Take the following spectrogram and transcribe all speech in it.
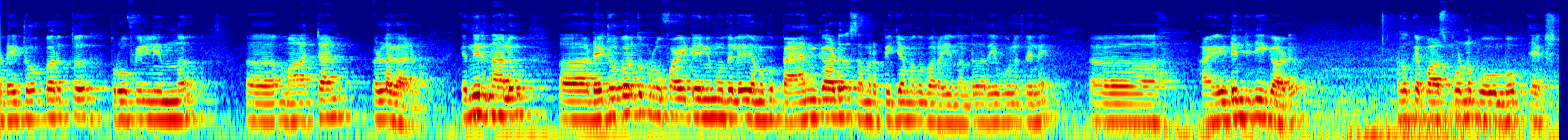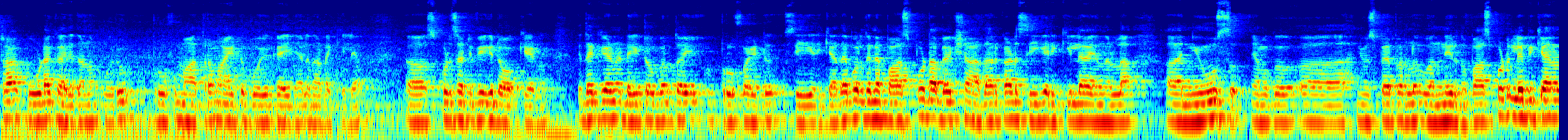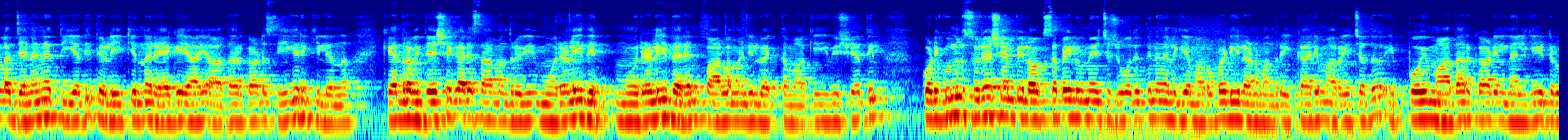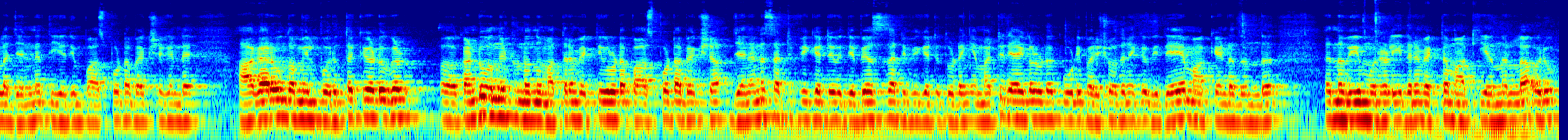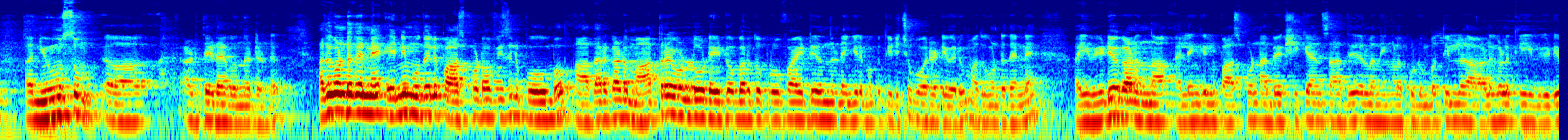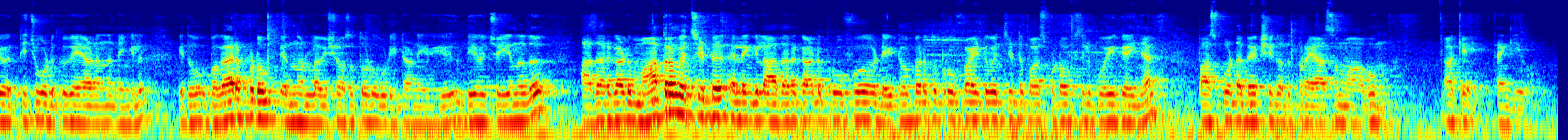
ഡേറ്റ് ഓഫ് ബർത്ത് പ്രൂഫിൽ നിന്ന് മാറ്റാൻ ഉള്ള കാരണം. എന്നിരുന്നാലും ഡേറ്റ് ഓഫ് ബർത്ത് പ്രൂഫായിട്ട് ഇനി മുതൽ നമുക്ക് പാൻ കാർഡ് സമർപ്പിക്കാമെന്ന് പറയുന്നുണ്ട്. അതേപോലെ തന്നെ ഐഡന്റിറ്റി കാർഡ് അതൊക്കെ പാസ്പോർട്ടിന് പോകുമ്പോൾ എക്സ്ട്രാ കൂടെ കരുതണം. ഒരു പ്രൂഫ് മാത്രമായിട്ട് പോയി കഴിഞ്ഞാൽ നടക്കില്ല. സ്കൂൾ സർട്ടിഫിക്കറ്റ് ഓക്കെയാണ് ഇതൊക്കെയാണ് ഡേറ്റ് ഓഫ് ബർത്ത് ആയി പ്രൂഫായിട്ട് സ്വീകരിക്കുക. അതേപോലെ തന്നെ പാസ്പോർട്ട് അപേക്ഷ ആധാർ കാർഡ് സ്വീകരിക്കില്ല എന്നുള്ള ന്യൂസ് നമുക്ക് ന്യൂസ് പേപ്പറിൽ വന്നിരുന്നു. പാസ്പോർട്ട് ലഭിക്കാനുള്ള ജനന തീയതി തെളിയിക്കുന്ന രേഖയായി ആധാർ കാർഡ് സ്വീകരിക്കില്ലെന്ന് കേന്ദ്ര വിദേശകാര്യ സഹമന്ത്രി വി മുരളീധരൻ മുരളീധരൻ പാർലമെന്റിൽ വ്യക്തമാക്കി. ഈ വിഷയത്തിൽ കൊടിക്കുന്നിൽ സുരേഷ് എം പി ലോക്സഭയിൽ ഉന്നയിച്ച ചോദ്യത്തിന് നൽകിയ മറുപടിയിലാണ് മന്ത്രി ഇക്കാര്യം അറിയിച്ചത്. ഇപ്പോഴും ആധാർ കാർഡിൽ നൽകിയിട്ടുള്ള ജനനത്തീയതിയും പാസ്പോർട്ട് അപേക്ഷകന്റെ ആകാരവും തമ്മിൽ പൊരുത്തക്കേടുകൾ കണ്ടുവന്നിട്ടുണ്ടെന്നും അത്തരം വ്യക്തികളുടെ പാസ്പോർട്ട് അപേക്ഷ ജനന സർട്ടിഫിക്കറ്റ് വിദ്യാഭ്യാസ സർട്ടിഫിക്കറ്റ് തുടങ്ങിയ മറ്റ് രേഖകളുടെ കൂടി പരിശോധനയ്ക്ക് വിധേയമാക്കേണ്ടതുണ്ട് എന്ന് വി മുരളീധരൻ വ്യക്തമാക്കി എന്നുള്ള ഒരു ന്യൂസും അടുത്തിടെ വന്നിട്ടുണ്ട്. അതുകൊണ്ട് തന്നെ ഇനി മുതൽ പാസ്പോർട്ട് ഓഫീസിൽ പോകുമ്പോൾ ആധാർ കാർഡ് മാത്രമേ ഉള്ളൂ ഡേറ്റ് ഓഫ് ബർത്ത് പ്രൂഫായിട്ട് എന്നുണ്ടെങ്കിൽ നമുക്ക് തിരിച്ചു പോരേണ്ടി വരും. അതുകൊണ്ട് തന്നെ ഈ വീഡിയോ കാണുന്ന അല്ലെങ്കിൽ പാസ്പോർട്ടിന് അപേക്ഷിക്കാൻ സാധ്യതയുള്ള നിങ്ങളുടെ കുടുംബത്തിലുള്ള ആളുകൾക്ക് ഈ വീഡിയോ എത്തിച്ചു കൊടുക്കുകയാണെന്നുണ്ടെങ്കിൽ ഇത് ഉപകാരപ്പെടും എന്നുള്ള വിശ്വാസത്തോട് കൂടിയിട്ടാണ് ഈ വീഡിയോ ചെയ്യുന്നത്. ആധാർ കാർഡ് മാത്രം വെച്ചിട്ട് അല്ലെങ്കിൽ Aadhaar card proof date of birth പ്രൂഫായിട്ട് വെച്ചിട്ട് പാസ്പോർട്ട് ഓഫീസിൽ പോയി കഴിഞ്ഞാൽ പാസ്പോർട്ട് അപേക്ഷയ്ക്ക് അത് പ്രയാസമാവും. Okay thank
